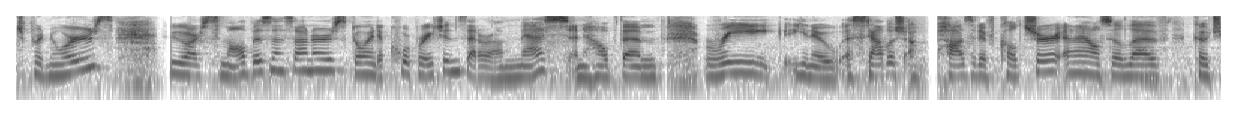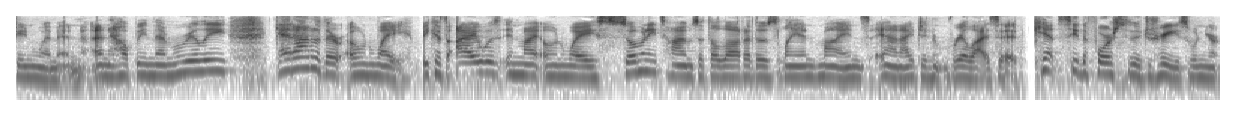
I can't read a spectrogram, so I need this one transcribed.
entrepreneurs who are small business owners go into corporations that are a mess and help them re, you know, establish a positive culture. And I also love coaching women and helping them really get out of their own way because I was in my own way so many times with a lot of those landmines and I didn't realize it. Can't see the forest through the trees when you're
